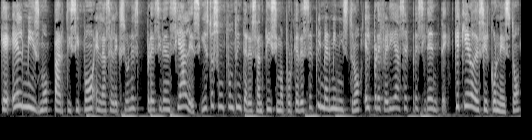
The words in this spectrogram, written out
que él mismo participó en las elecciones presidenciales. Y esto es un punto interesantísimo porque de ser primer ministro, él prefería ser presidente. ¿Qué quiero decir con esto?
